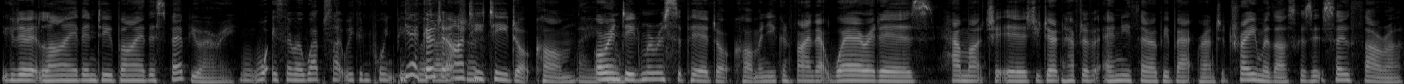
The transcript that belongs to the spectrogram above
you can do it live in Dubai this February. what, is there a website we can point people to Yeah, go to rtt.com or go. indeed marisapeer.com and you can find out where it is, how much it is. You don't have to have any therapy background to train with us because it's so thorough.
